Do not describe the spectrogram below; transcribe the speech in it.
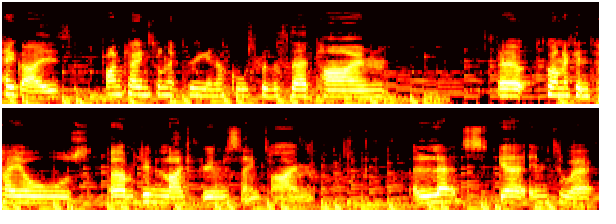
Hey guys, I'm playing Sonic 3 and Knuckles for the third time. Uh, Sonic and Tails, um, doing the live stream at the same time. let's get into it.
